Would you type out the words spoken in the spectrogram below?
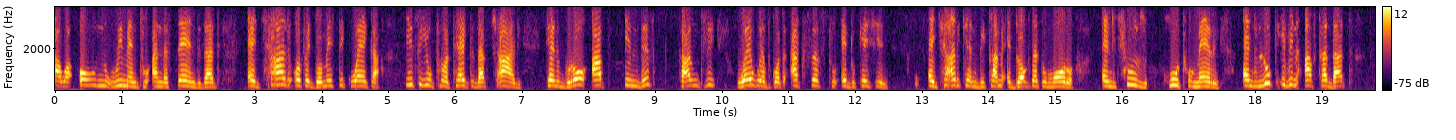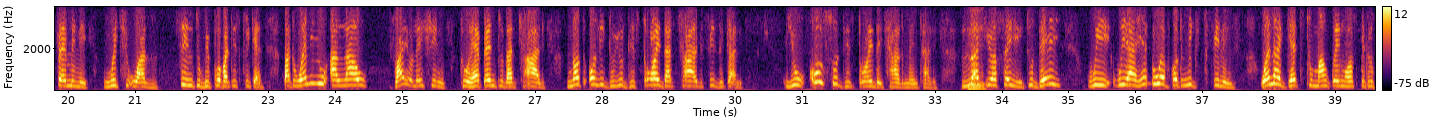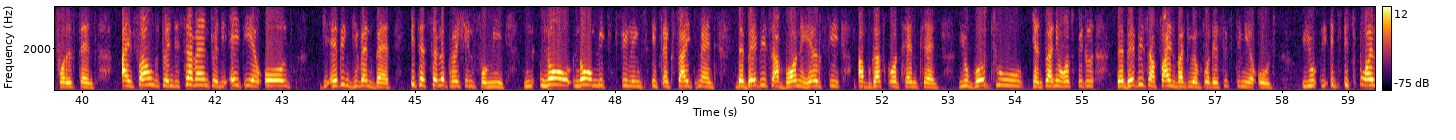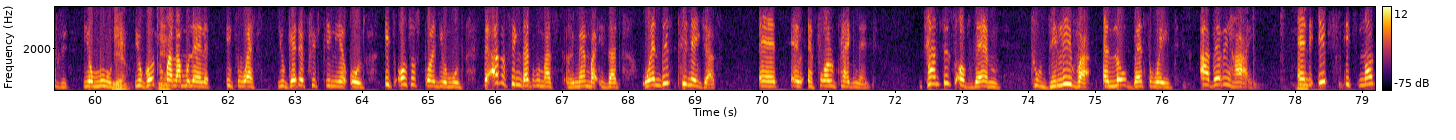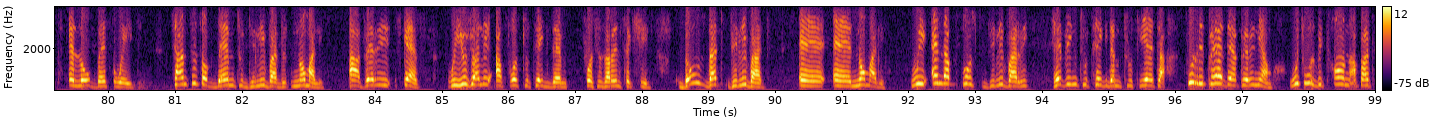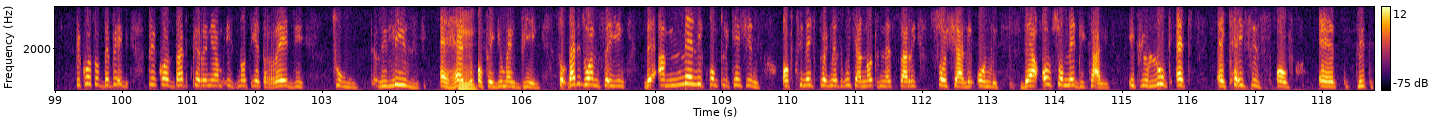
our own women to understand that a child of a domestic worker, if you protect that child, can grow up in this country where we've got access to education. A child can become a doctor tomorrow and choose who to marry and look even after that family which was seen to be poverty stricken. But when you allow violation to happen to that child, not only do you destroy that child physically, you also destroy the child mentally. Mm. Like you're saying, today we we are happy, we have got mixed feelings. When I get to Mankweng Hospital, for instance, I found 27, 28 year olds having given birth. It's a celebration for me. No, no mixed feelings. It's excitement. The babies are born healthy. Abgasco 1010. You go to Nkhensani Hospital, the babies are fine, but you have got a 16 year old. You, it, it spoils your mood. Yeah. You go to Yeah. Malamulele, it's worse. You get a 15 year old. It also spoils your mood. The other thing that we must remember is that when these teenagers uh, uh, uh, fall pregnant, chances of them to deliver a low birth weight are very high. And if it's not a low birth weight, chances of them to deliver normally are very scarce. We usually are forced to take them for cesarean section. Those that delivered uh, uh, normally, we end up post delivery having to take them to theater to repair their perineum, which will be torn apart because of the baby, because that perineum is not yet ready to release a head Mm. of a human being. So that is why I'm saying there are many complications of teenage pregnancy which are not necessary socially only. They are also medically. If you look at uh, cases of uh,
